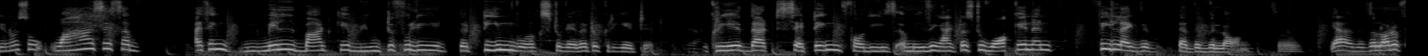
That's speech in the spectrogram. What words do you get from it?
you know so वहाँ से सब आई थिंक मिल बांट के beautifully the team works together to create it to create that setting for these amazing actors to walk in and feel like that, that they belong so yeah there's a lot of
